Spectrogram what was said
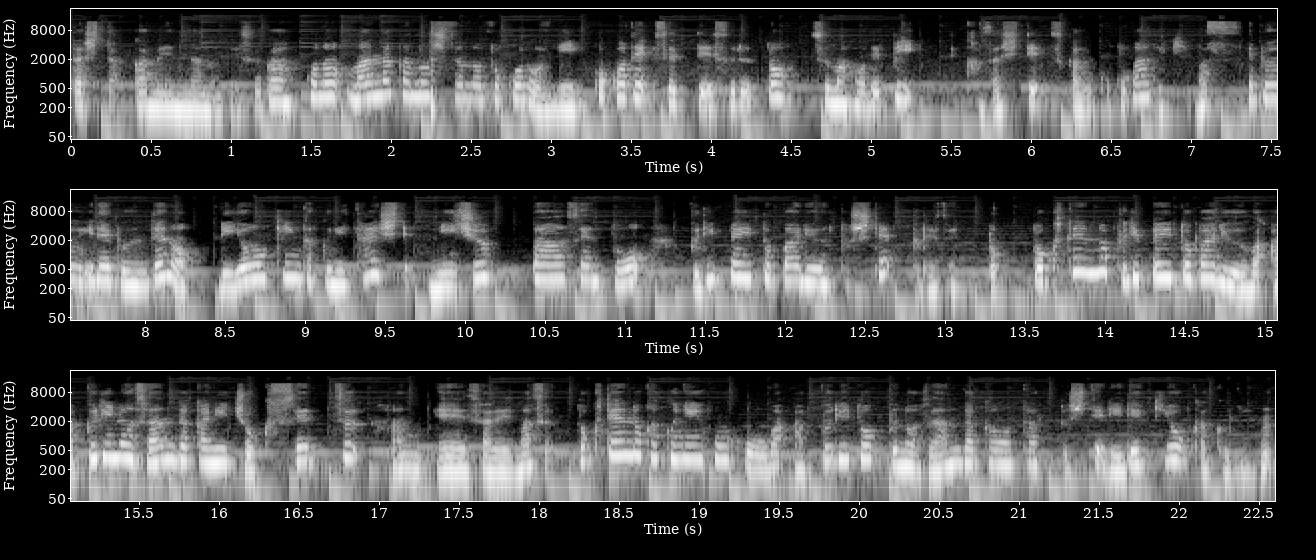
出した画面なのですが、この真ん中の下のところに、ここで設定すると、スマホでピッかざして使うことができます。セブンイレブンでの利用金額に対して20%をプリペイトバリューとしてプレゼント。特典のプリペイトバリューはアプリの残高に直接反映されます。特典の確認方法はアプリトップの残高をタップして履歴を確認。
